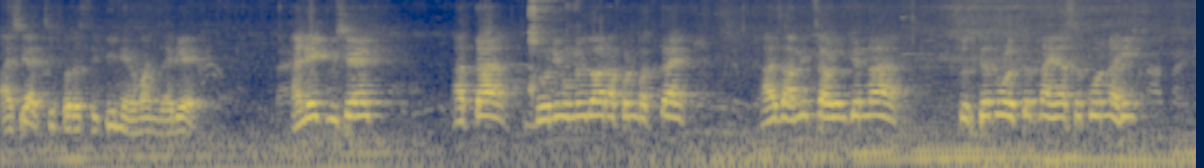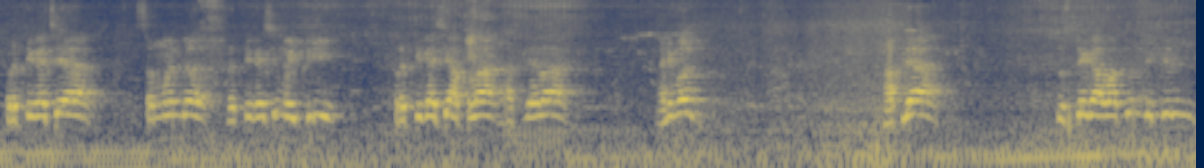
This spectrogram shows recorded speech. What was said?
अशी आजची परिस्थिती निर्माण झाली आहे. अनेक विषय आता दोन्ही उमेदवार आपण बघताय. आज अमित चाळुक्यांना सुस्त्यात ओळखत नाही असं कोण नाही? प्रत्येकाच्या संबंध प्रत्येकाची मैत्री प्रत्येकाशी आपला असलेला आणि मग आपल्या सुस्ते गावातून देखील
